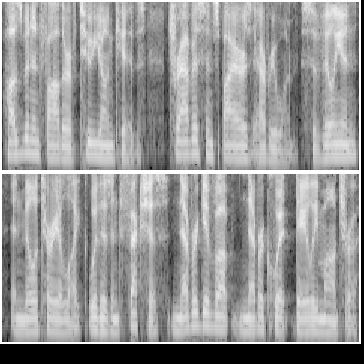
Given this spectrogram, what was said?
husband and father of two young kids, Travis inspires everyone, civilian and military alike, with his infectious, never give up, never quit daily mantra.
